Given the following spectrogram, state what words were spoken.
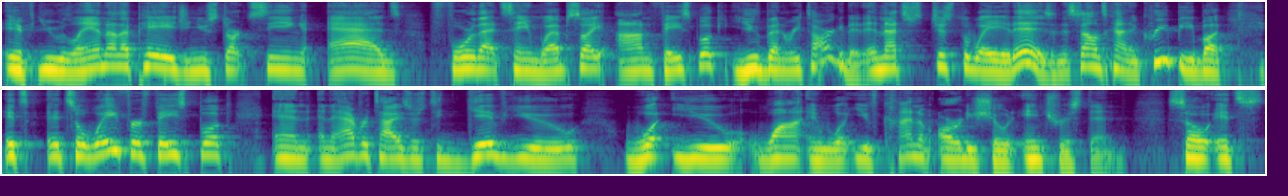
if you land on a page and you start seeing ads for that same website on Facebook, you've been retargeted. And that's just the way it is. And it sounds kind of creepy, but it's it's a way for Facebook and, and advertisers to give you what you want and what you've kind of already showed interest in. So it's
